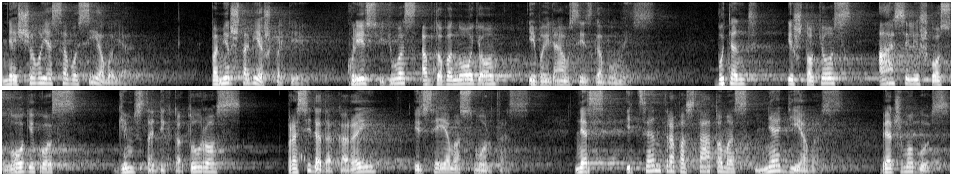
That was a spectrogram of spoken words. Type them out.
nešioja savo sieloje, pamiršta viešpatį, kuris juos apdovanojo įvairiausiais gabumais. Būtent iš tokios asiliškos logikos gimsta diktatūros, prasideda karai ir siejamas smurtas. Nes į centrą pastatomas ne Dievas, bet žmogus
